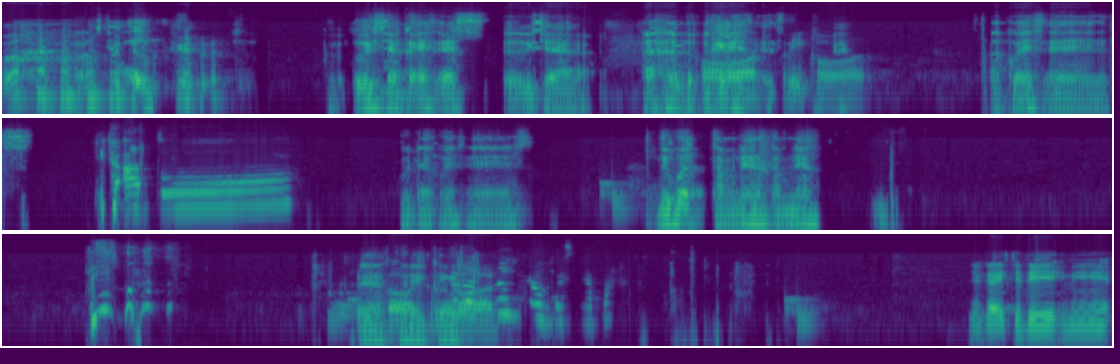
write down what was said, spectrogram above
Wah, Usia ke SS. Usia. Record. Aku SS. Ya atuh. Udah aku SS. Ini buat thumbnail, thumbnail. Record, siapa? Ya guys, jadi ini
